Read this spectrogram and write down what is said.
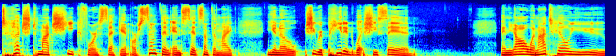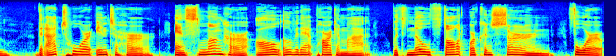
touched my cheek for a second or something and said something like, you know, she repeated what she said. And y'all, when I tell you that I tore into her and slung her all over that parking lot with no thought or concern for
